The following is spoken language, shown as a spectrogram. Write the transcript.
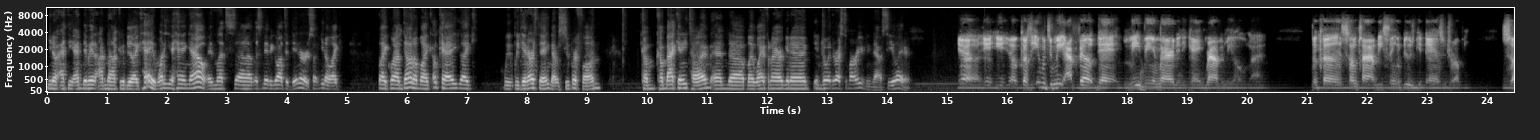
you know, at the end of it, I'm not going to be like, hey, why don't you hang out and let's uh, let's maybe go out to dinner or something. You know, like like when I'm done, I'm like, okay, like we we did our thing. That was super fun. Come come back anytime, and uh, my wife and I are gonna enjoy the rest of our evening now. See you later. Yeah, it, you know, because even to me, I felt that me being married in the game grounded me a whole lot. Because sometimes these single dudes get their ass in trouble. So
